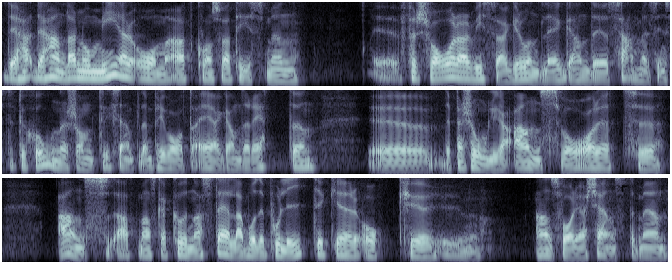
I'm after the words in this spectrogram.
det, det handlar nog mer om att konservatismen eh, försvarar vissa grundläggande samhällsinstitutioner som till exempel den privata äganderätten, eh, det personliga ansvaret, eh, att man ska kunna ställa både politiker och ansvariga tjänstemän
